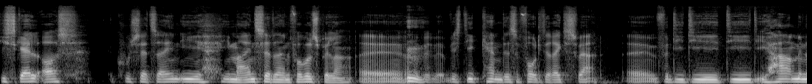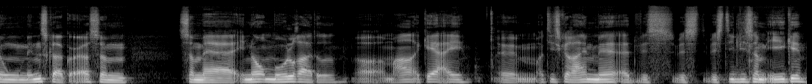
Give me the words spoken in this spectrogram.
de skal også kunne sætte sig ind i, i mindsetet af en fodboldspiller. Øh, mm. Hvis de ikke kan det, så får de det rigtig svært øh, fordi de, de, de har med nogle mennesker at gøre, som, som er enormt målrettet og meget agerige, øh, og de skal regne med, at hvis, hvis, hvis de ligesom ikke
